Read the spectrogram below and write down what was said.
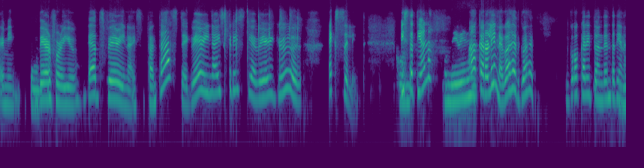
I mean, there for you. That's very nice. Fantastic. Very nice, Cristia. Very good. Excellent. Miss Tatiana? Ah, Carolina, go ahead, go ahead. Go, Carito, and then Tatiana.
